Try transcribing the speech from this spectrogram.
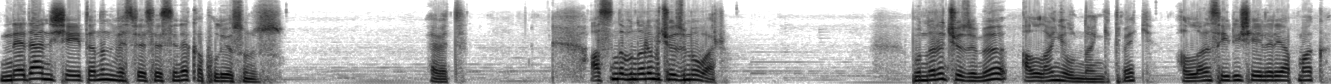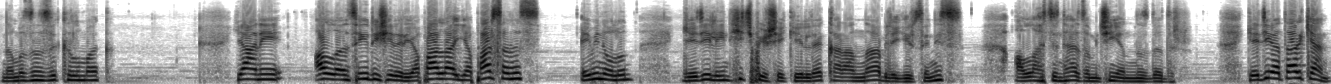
Neden şeytanın vesvesesine kapılıyorsunuz? Evet. Aslında bunların bir çözümü var. Bunların çözümü Allah'ın yolundan gitmek, Allah'ın sevdiği şeyleri yapmak, namazınızı kılmak. Yani Allah'ın sevdiği şeyleri yaparla yaparsanız emin olun geceliğin hiçbir şekilde karanlığa bile girseniz Allah sizin her zaman için yanınızdadır. Gece yatarken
